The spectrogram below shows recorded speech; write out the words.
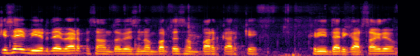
ਕਿਸੇ ਵੀਰ ਦੇ ਵੈੜ ਪਸੰਦ ਹੋਵੇ ਇਸ ਨੰਬਰ ਤੇ ਸੰਪਰਕ ਕਰਕੇ ਖਰੀਦਦਾਰੀ ਕਰ ਸਕਦੇ ਹੋ।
